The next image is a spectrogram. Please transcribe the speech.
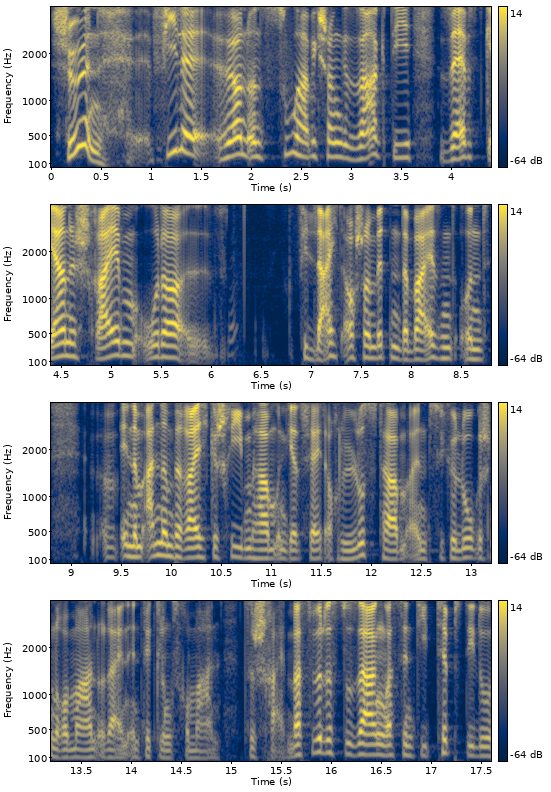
Schön. Viele hören uns zu, habe ich schon gesagt, die selbst gerne schreiben oder äh, vielleicht auch schon mitten dabei sind und in einem anderen Bereich geschrieben haben und jetzt vielleicht auch Lust haben, einen psychologischen Roman oder einen Entwicklungsroman zu schreiben. Was würdest du sagen, was sind die Tipps, die du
